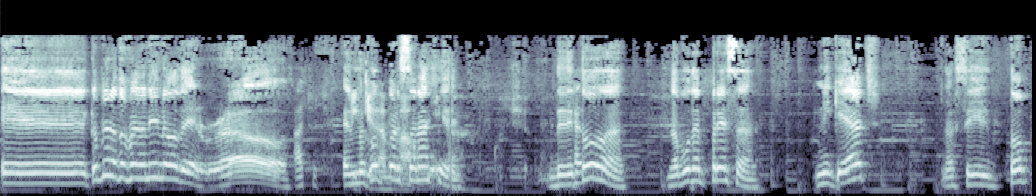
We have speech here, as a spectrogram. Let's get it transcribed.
Eh, campeonato femenino de Raw. Ah. El mejor personaje de toda la puta empresa. Nicky H. Así, top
